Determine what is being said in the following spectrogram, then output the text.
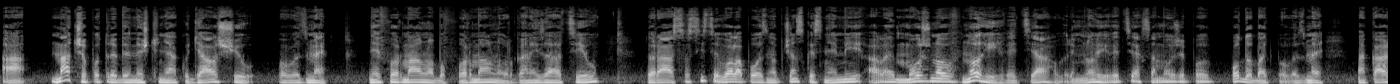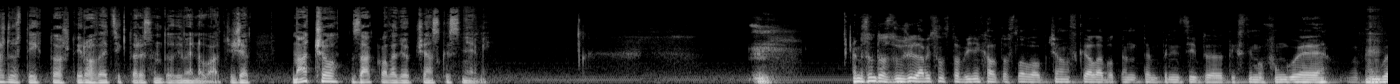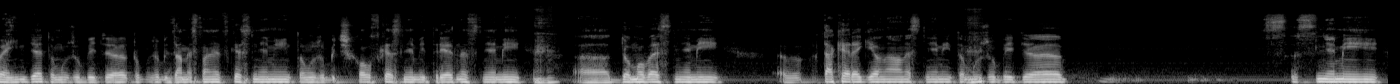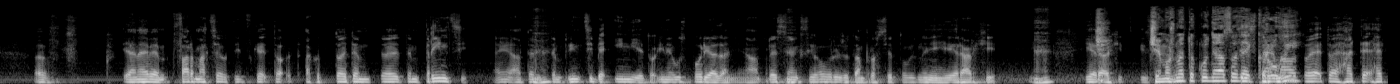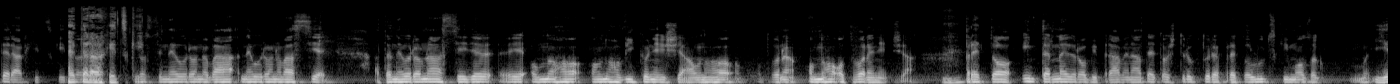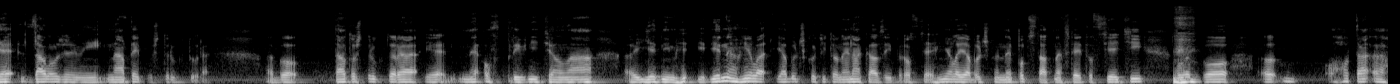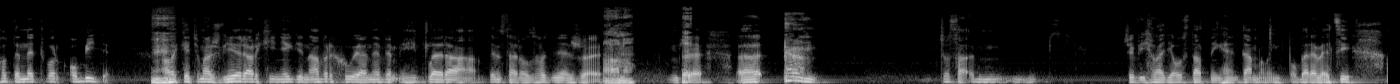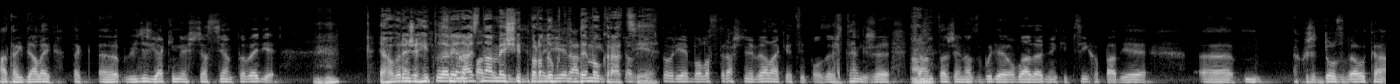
A na čo potrebujeme ešte nejakú ďalšiu, povedzme, neformálnu alebo formálnu organizáciu, ktorá sa síce volá povedzme občianske snemy, ale možno v mnohých veciach, hovorím, v mnohých veciach sa môže podobať povedzme na každú z týchto štyroch vecí, ktoré som tu vymenoval. Čiže na čo zakladať občianske snemy? Aby som to zúžil, aby som z toho vynechal to slovo občanské, lebo ten, ten princíp eh, tých snemov funguje, funguje mhm. inde. To môžu, byť, eh, to môžu byť zamestnanecké snemy, to môžu byť školské snemy, triedne snemy, uh-huh. domové snemy, také regionálne snemy, to uh-huh. môžu byť snemy, ja neviem, farmaceutické, to, ako, to, je ten, to je ten princíp. A ten, ten princíp je iný, je to iné usporiadanie. A presne, ak si hovorí, že tam proste to už není hierarchie. Hierarchický. Čiže môžeme to kľudne nazvať aj kruhy? To je, to je heterarchický. Heterarchický. To je proste neurónová, neurónová sieť. A tá neurónová sieť je, je o, mnoho, o mnoho výkonnejšia, o mnoho, otvoren, o mnoho otvorenejšia. Uh-huh. Preto internet robí práve na tejto štruktúre, preto ľudský mozog je založený na tejto štruktúre. Lebo táto štruktúra je neovplyvniteľná. Jedným, jedného hnilé jablčko ti to nenakazí. Proste hnilé jablčko je nepodstatné v tejto sieti, mm. lebo eh, ho, ta, ho ten network obíde. Mm. Ale keď máš v hierarchii niekde na vrchu, ja neviem, Hitlera, ten sa rozhodne, že... Áno. Že, uh, čo sa že vyhľadia ostatných hentam, ale im pobere veci a tak ďalej, tak uh, vidíš, akým nešťastiam to vedie. Mm-hmm. Ja hovorím, že Hitler je najznámejší produkt demokracie. Histórie bolo strašne veľa, keď si pozrieš, takže šanca, že nás bude ovládať nejaký psychopat je uh, akože dosť veľká.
